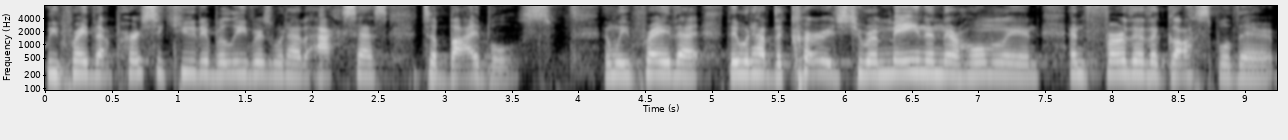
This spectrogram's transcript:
We pray that persecuted believers would have access to Bibles. And we pray that they would have the courage to remain in their homeland and further the gospel there.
